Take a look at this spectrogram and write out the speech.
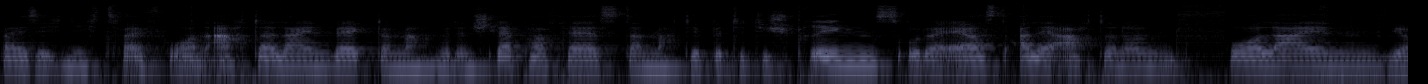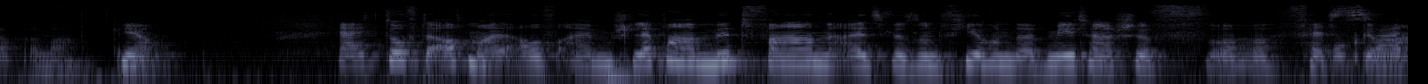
weiß ich nicht, zwei Vor- und Achterlein weg, dann machen wir den Schlepper fest, dann macht ihr bitte die Springs oder erst alle Achtern und Vorlein, wie auch immer. Genau. Ja. Ja, ich durfte auch mal auf einem Schlepper mitfahren, als wir so ein 400-Meter-Schiff äh, Das war festgemacht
